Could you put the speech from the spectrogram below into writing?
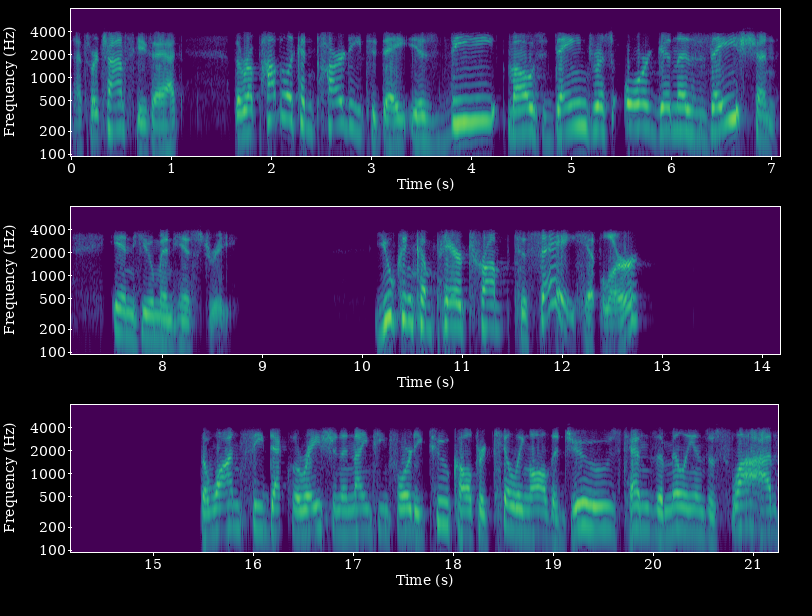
That's where Chomsky's at. The Republican Party today is the most dangerous organization in human history. You can compare Trump to, say, Hitler. The Wannsee Declaration in 1942 called for killing all the Jews, tens of millions of Slavs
